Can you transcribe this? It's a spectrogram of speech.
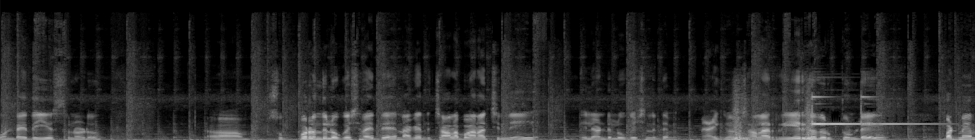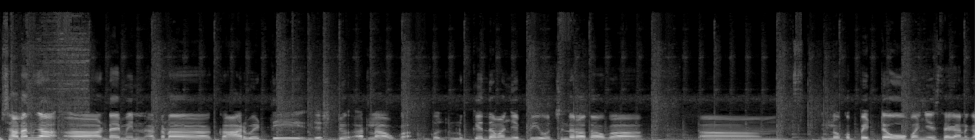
వంట అయితే చేస్తున్నాడు. సూపర్ ఉంది లొకేషన్ అయితే. నాకైతే చాలా బాగా నచ్చింది. ఇలాంటి లొకేషన్ అయితే మ్యాక్సిమం చాలా రేర్గా దొరుకుతుంటాయి. బట్ మేము సడన్గా అంటే ఐ మీన్ అక్కడ కార్ పెట్టి జస్ట్ అట్లా ఒక లుక్ వేద్దామని చెప్పి వచ్చిన తర్వాత ఒక ఇట్లా ఒక పెట్టె ఓపెన్ చేస్తే కనుక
